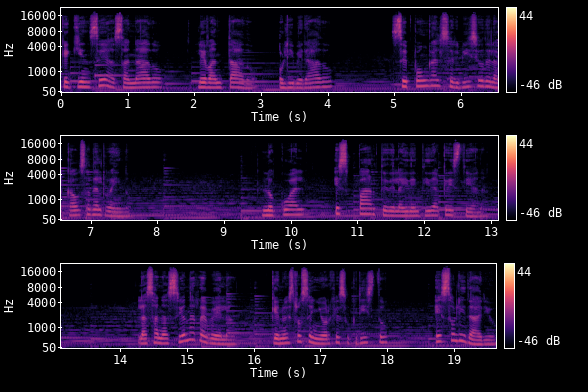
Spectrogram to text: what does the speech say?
que quien sea sanado, levantado o liberado, se ponga al servicio de la causa del reino, lo cual es parte de la identidad cristiana. Las sanaciones revelan que nuestro Señor Jesucristo es solidario,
